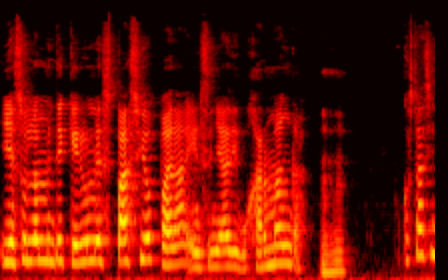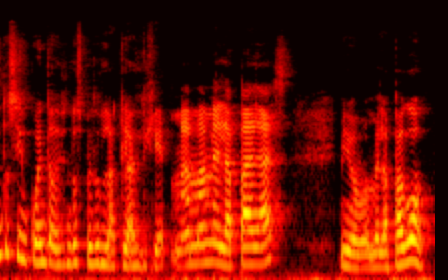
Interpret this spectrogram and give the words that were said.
Y ella solamente quería un espacio para enseñar a dibujar manga. Ujú. Costaba 150 o 200 pesos la clase. Le dije, mamá, ¿me la pagas? Mi mamá me la pagó.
